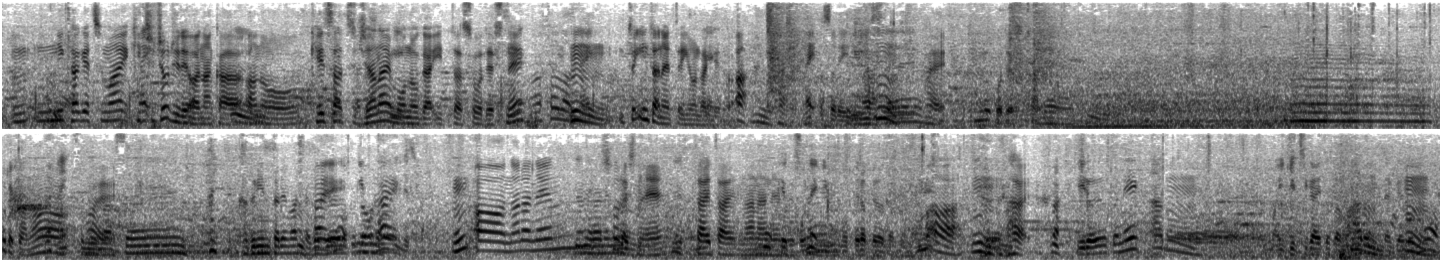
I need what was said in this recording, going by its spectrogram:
2ヶ月前、吉祥寺ではなんか、あの警察じゃないものがいたそうですね。うなんとインターネットで読んだけど、あ、はい。恐れ入ります、はい、どこですかね。うーん、これかな。はい。すみません。はい。確認取れました。はい。ご協力日本の長い。んですかうん、あー、7年？7年。そうですね。大体7もう年。結構ね日本語ペラペラだけどね、まあ、うん、はい。まあいろいろとねあの、まあ、行き違いとかもあるんだけども、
